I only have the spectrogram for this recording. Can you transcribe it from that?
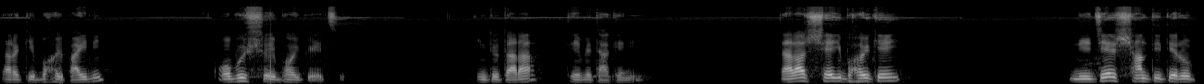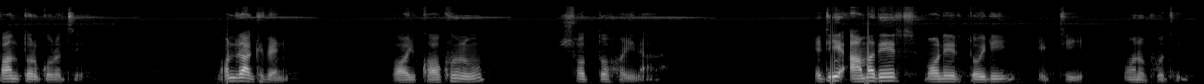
তারা কি ভয় পায়নি? অবশ্যই ভয় পেয়েছে। কিন্তু তারা থেমে থাকেনি। তারা সেই ভয়কেই নিজের শান্তিতে রূপান্তর করেছে। মনে রাখবেন, ভয় কখনো সত্য হয় না। এটি আমাদের মনের তৈরি একটি অনুভূতি।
